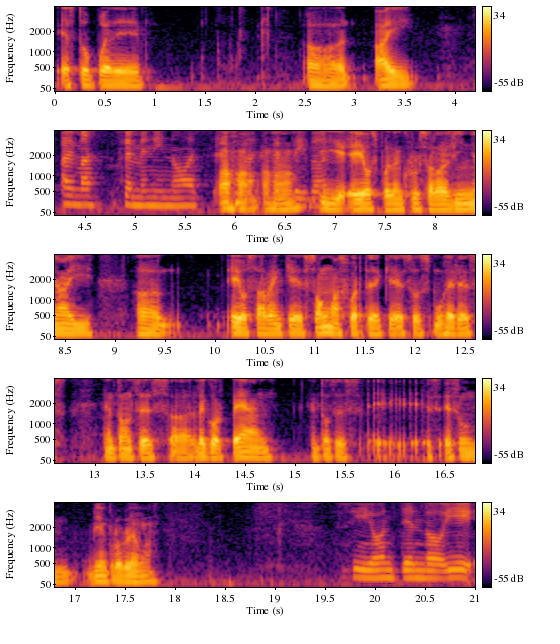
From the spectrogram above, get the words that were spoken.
esto puede... Uh, hay... Hay más femenino, es, Y ellos pueden cruzar la línea y uh, ellos saben que son más fuertes que esas mujeres, entonces uh, le golpean. Entonces, eh, es, es un bien problema. Sí, yo entiendo. ¿Y,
